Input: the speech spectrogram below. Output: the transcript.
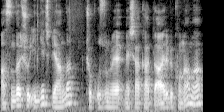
Aslında şu ilginç bir yandan çok uzun ve meşakkatli ayrı bir konu ama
